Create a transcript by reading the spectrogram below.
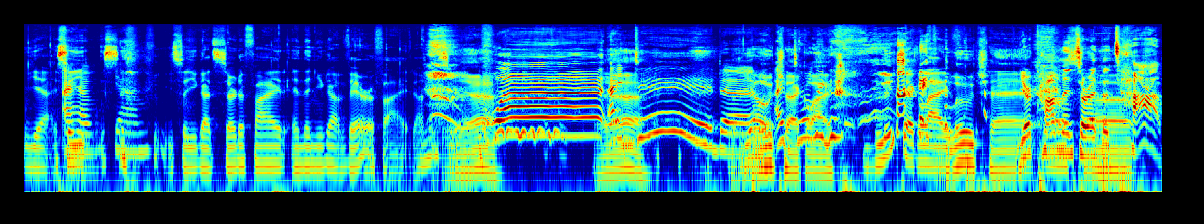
Yeah. So I you, have- so, yeah. so you got certified and then you got verified on Instagram. Yeah. What Yeah. I did? Yo, Blue I check totally life. Blue check life. Blue check. Your comments are at the What's up? top.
